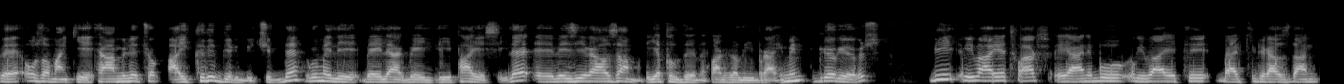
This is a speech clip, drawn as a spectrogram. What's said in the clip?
ve o zamanki tahammüle çok aykırı bir biçimde Rumeli Beylerbeyliği payesiyle e, Vezir-i Azam yapıldığını Pargalı İbrahim'in görüyoruz. Bir rivayet var. Yani bu rivayeti belki birazdan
